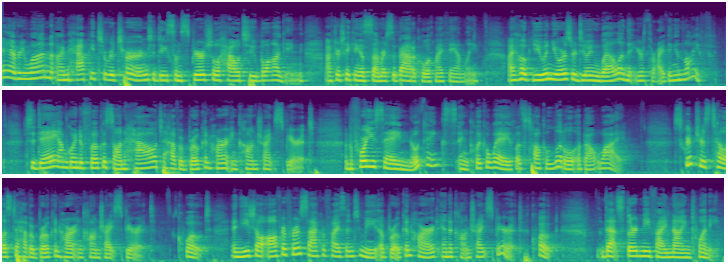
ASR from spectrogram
Hey everyone, I'm happy to return to do some spiritual how to blogging after taking a summer sabbatical with my family. I hope you and yours are doing well and that you're thriving in life. Today I'm going to focus on how to have a broken heart and contrite spirit. And before you say no thanks and click away, let's talk a little about why. Scriptures tell us to have a broken heart and contrite spirit. Quote, and ye shall offer for a sacrifice unto me a broken heart and a contrite spirit. Quote, that's 3 Nephi 9:20.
